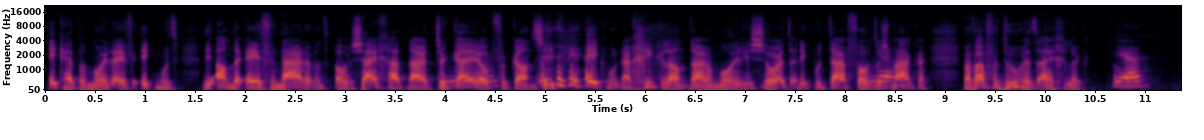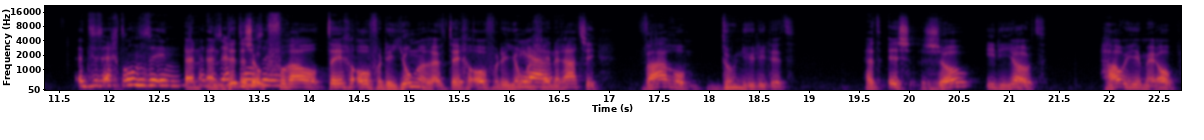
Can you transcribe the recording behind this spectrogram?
ik heb een mooi leven. Ik moet die ander evenaren. Want oh, zij gaat naar Turkije op vakantie. Ik moet naar Griekenland, naar een mooi resort. En ik moet daar foto's Ja. maken. Maar waarvoor doen we het eigenlijk? Ja. Het is echt onzin. En, Het en echt dit is ook vooral tegenover de jongeren, tegenover de jonge generatie. Waarom doen jullie dit? Het is zo idioot. Hou hiermee op.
